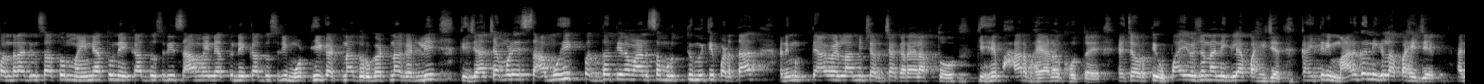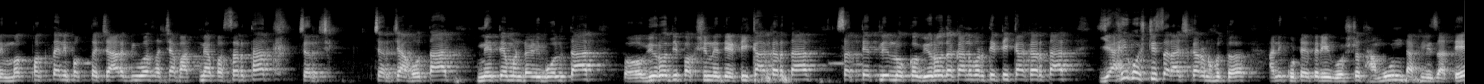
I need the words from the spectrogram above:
पंधरा दिवसातून महिन्यातून एका दुसरी सहा महिन्यातून एका दुसरी मोठी घटना दुर्घटना घडली की ज्याच्यामुळे सामूहिक पद्धतीनं माणसं मृत्युमुखी पडतात आणि मग त्यावेळेला आम्ही चर्चा करायला लागतो की हे फार भयानक होतंय. याच्यावरती उपाययोजना निघल्या पाहिजेत काहीतरी मार्ग निघला पाहिजे आणि मग फक्त आणि फक्त चार दिवस अशा बातम्या पसरतात. चर्च चर्चा होतात नेते मंडळी बोलतात विरोधी विरोधी पक्षनेते टीका करतात सत्तेतले लोक विरोधकांवरती टीका करतात याही गोष्टीचं राजकारण होतं आणि कुठेतरी ही गोष्ट थांबवून टाकली जाते.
